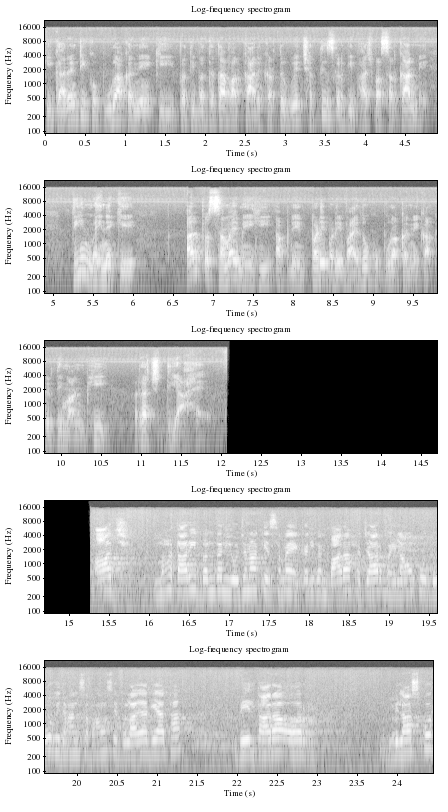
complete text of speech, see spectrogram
की गारंटी को पूरा करने की प्रतिबद्धता पर कार्य करते हुए छत्तीसगढ़ की भाजपा सरकार ने तीन महीने के अल्प समय में ही अपने बड़े बड़े वायदों को पूरा करने का कीर्तिमान भी रच दिया है। आज महतारी बंधन योजना के समय करीबन बारह हज़ार महिलाओं को दो विधानसभाओं से बुलाया गया था। बेलतारा और बिलासपुर।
